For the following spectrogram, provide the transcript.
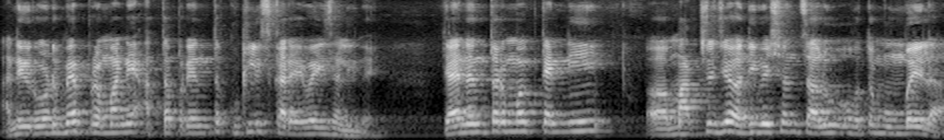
आणि रोडमॅपप्रमाणे आत्तापर्यंत आतापर्यंत कुठलीच कार्यवाही झाली नाही. त्यानंतर मग त्यांनी मागचं जे अधिवेशन चालू होतं मुंबईला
